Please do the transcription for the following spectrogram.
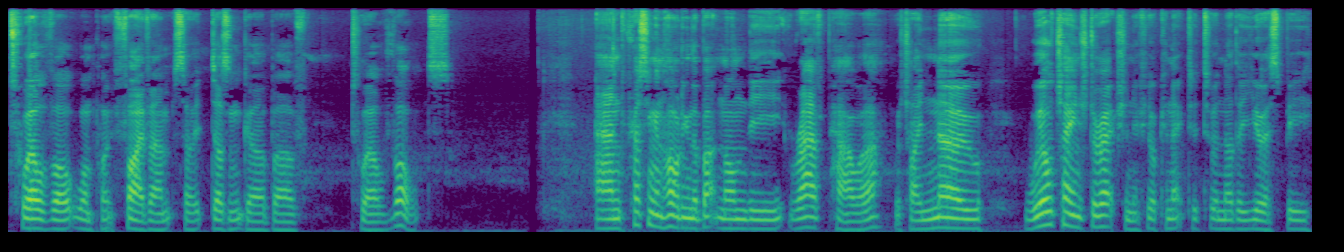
12 volt 1.5 amp. So it doesn't go above 12 volts. And pressing and holding the button on the RAV power which I know will change direction if you're connected to another USB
